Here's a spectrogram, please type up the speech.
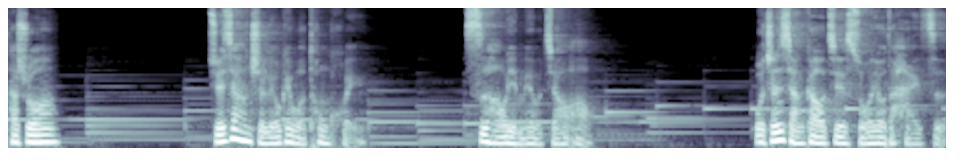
他说：“倔强只留给我痛悔，丝毫也没有骄傲。”我真想告诫所有的孩子，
